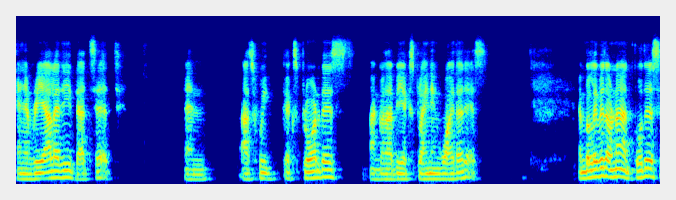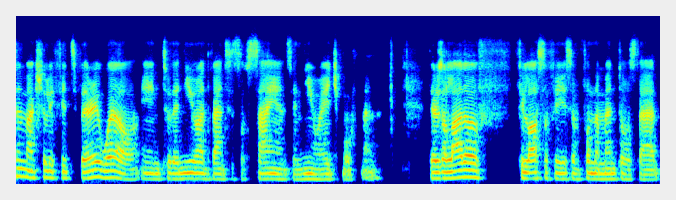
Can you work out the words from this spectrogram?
And in reality, that's it. And as we explore this, I'm going to be explaining why that is. And believe it or not, Buddhism actually fits very well into the new advances of science and new age movement. There's a lot of philosophies and fundamentals that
